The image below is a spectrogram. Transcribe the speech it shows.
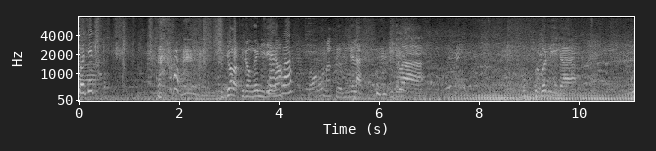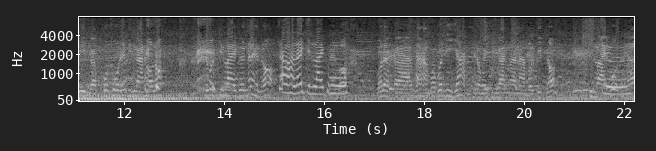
บ่จิตสุดยอดพี่น้องเอ้ยนี่เด้เนาะ โอ้นักเติมนึงนี่แหละนี่แต่ว่าเพื่อเบิ้ลนี่ก็วิ่งกับโคตรโทษได้ทีมงานเขาเนาะเดี๋ยวว่ากินลายเกินนะเห็นเนาะเจ้าหันไล่กินลายกูแม่นมูบ่ว่าแล้วก็ถ้าหากว่าเบิ้ลนี่ย่านพี่น้องเอ้ยทีมงานนานาบริจิตเนาะกินลายโคตรนะ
